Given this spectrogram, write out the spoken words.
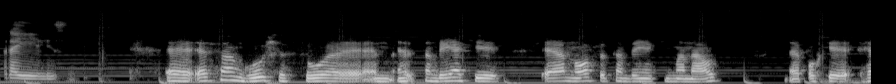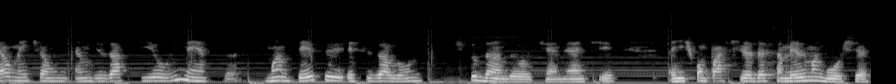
para eles. Né? É, essa angústia sua é, é, também aqui, é a nossa também aqui em Manaus, né, porque realmente é um, é um desafio imenso manter esse, esses alunos estudando, Tiane. A gente, a gente compartilha dessa mesma angústia.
